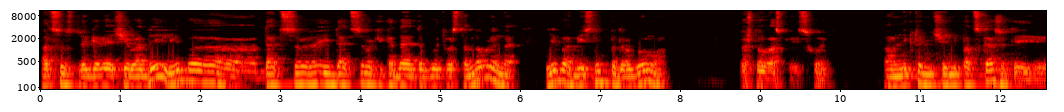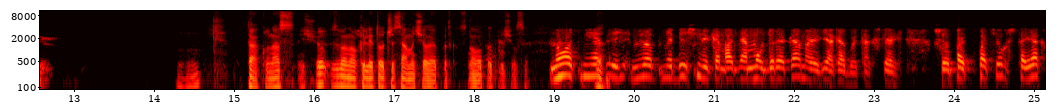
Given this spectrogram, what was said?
отсутствия горячей воды, либо дать, и дать сроки, когда это будет восстановлено, либо объяснить по-другому то, что у вас происходит. Вам никто ничего не подскажет и так, у нас еще звонок или тот же самый человек снова подключился? Ну вот мне, да. мне, мне объяснили там одна мудрая дама, якобы, так сказать, что потек стояк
